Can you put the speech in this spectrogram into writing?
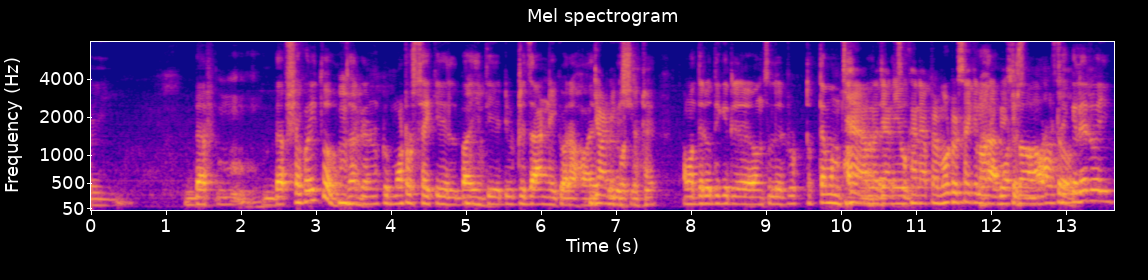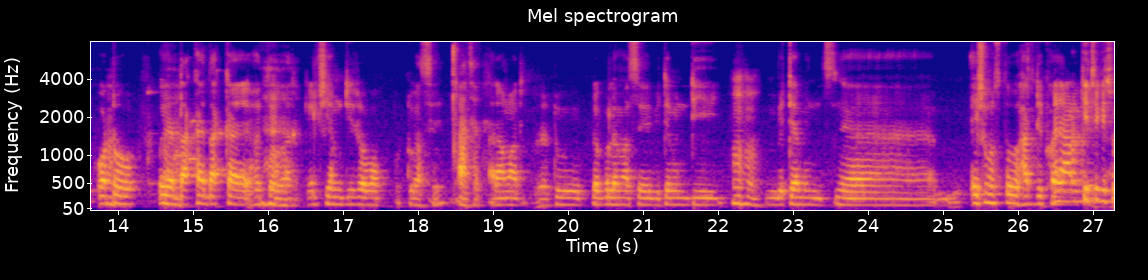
ওই ব্যবসা করি তো যার কারণে একটু মোটর সাইকেল বা। এতে ডিউটি জার্নি করা হয় বেশি উঠে। আমাদের ওদিকে অঞ্চলের রুট তো তেমন হ্যাঁ আমরা জানি ওখানে আপনার মোটর সাইকেল অনেক বেশি বা মোটর- সাইকেলের ওই অটো ওই আর হ্যাঁ। ধাক্কায় ধাক্কায় হয়তো হ্যাঁ, আর ক্যালসিয়াম ডির অভাব একটু আছে। আচ্ছা। আর আমার একটু প্রবলেম আছে ভিটামিন ডি হুম হুম। ভিটামিন এই সমস্ত হাড্ডি ক্ষয় মানে আরও কিছু কিছু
